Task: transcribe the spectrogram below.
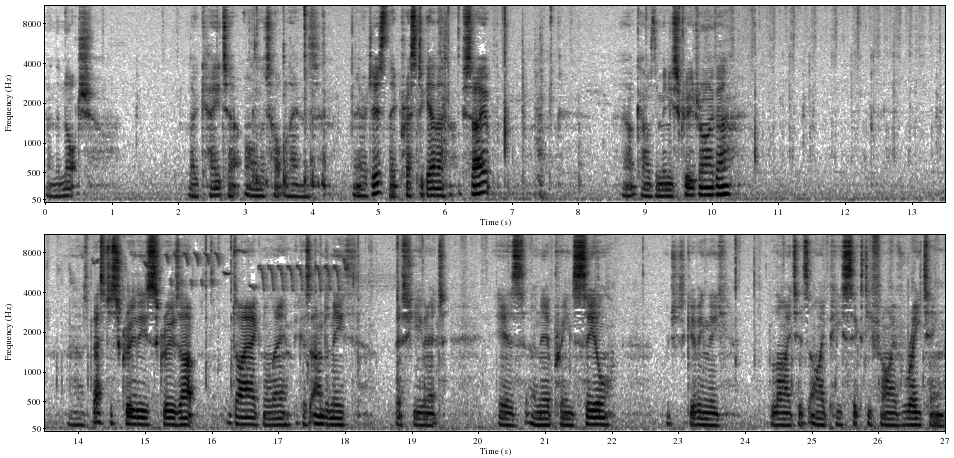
And the notch locator on the top lens. There it is, they press together like so. Out comes the mini screwdriver. Now it's best to screw these screws up diagonally because underneath this unit is a neoprene seal which is giving the light its IP65 rating.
